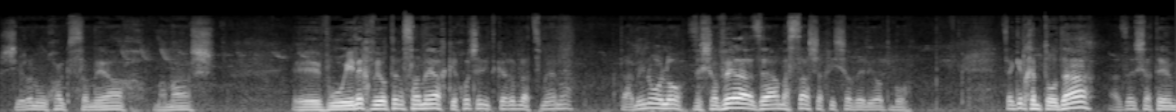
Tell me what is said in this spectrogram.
שיהיה לנו חג שמח, ממש. אה, והוא ילך ויותר שמח ככל שנתקרב לעצמנו. תאמינו או לא, זה שווה, זה המסע שהכי שווה להיות בו. רוצה להגיד לכם תודה על זה שאתם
